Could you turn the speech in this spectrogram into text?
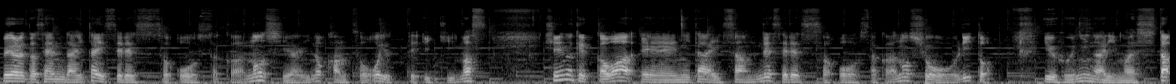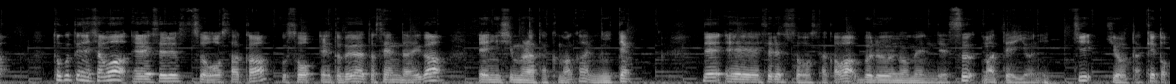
ベガルタ仙台対セレッソ大阪の試合の感想を言っていきます。試合の結果は、えー2対3でセレッソ大阪の勝利という風になりました。得点者は、えーセレッソ大阪、嘘、えっ、と、ベガルタ仙台が、えー西村拓磨が2点。で、えーセレッソ大阪はブルーノ・メンデス、マテイヨニッチ、清武と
